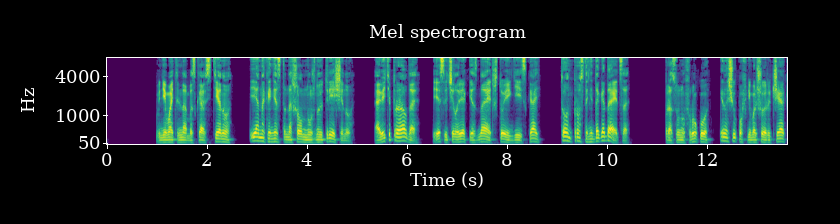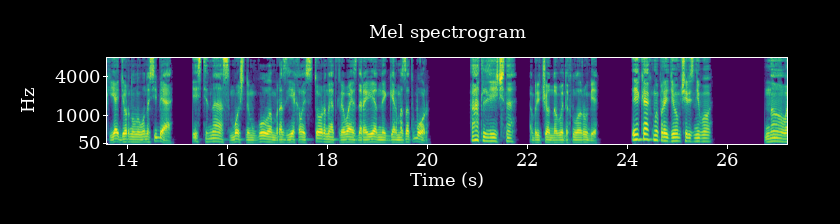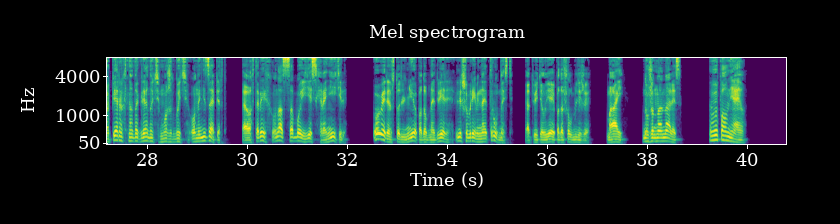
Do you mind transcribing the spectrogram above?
Внимательно обыскав стену, я наконец-то нашел нужную трещину. А ведь и правда, если человек не знает, что и где искать, то он просто не догадается. Просунув руку и нащупав небольшой рычаг, я дернул его на себя, и стена с мощным гулом разъехалась в стороны, открывая здоровенный гермозатвор. «Отлично!» — обреченно выдохнула Руби. «И как мы пройдем через него?» «Ну, во-первых, надо глянуть, может быть, он и не заперт. А во-вторых, у нас с собой есть хранитель. Уверен, что для нее подобная дверь — лишь временная трудность», — ответил я и подошел ближе. «Май, нужен анализ». «Выполняю».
